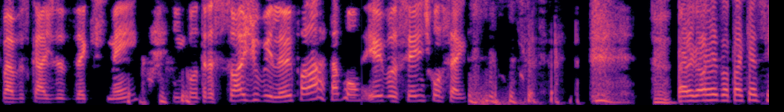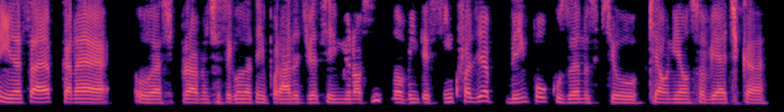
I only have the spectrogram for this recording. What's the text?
vai buscar a ajuda dos X-Men, encontra só a Jubileu e fala: Ah, tá bom, eu e você a gente consegue. É legal ressaltar que assim, nessa época, né, eu acho que provavelmente a segunda temporada devia ser em 1995, fazia bem poucos anos que, o, que a União Soviética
